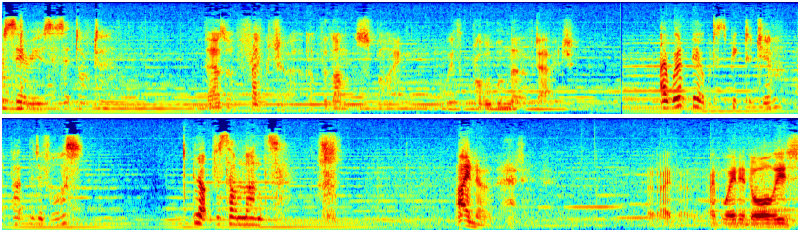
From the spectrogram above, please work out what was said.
How serious is it, Doctor? There's a fracture of the lumbar spine with probable nerve damage. I won't be able to speak to Jim about the divorce. Not for some months. I know that. But I've, uh, I've waited all these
